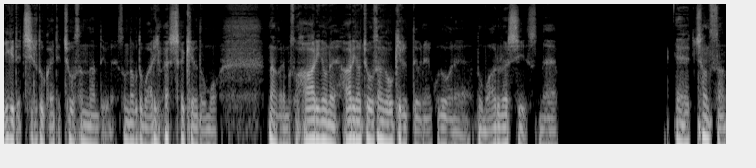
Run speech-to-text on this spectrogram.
逃げて散ると書いて調産なんていうね、そんなこともありましたけれども、なんかね、もうそう、ハーリのね、ハーリの調産が起きるっていうね、ことがね、どうもあるらしいですね。えー、チャンツさん、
